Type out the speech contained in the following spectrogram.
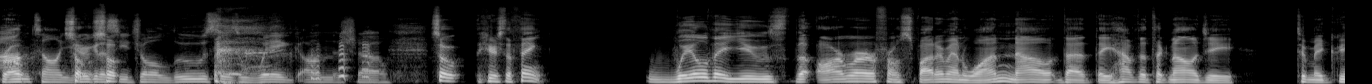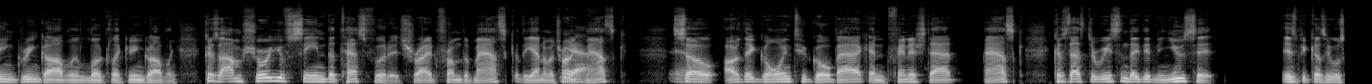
Bro, I'm telling you, so- you're gonna so- see Joel lose his wig on the show. So here's the thing: Will they use the armor from Spider-Man One now that they have the technology to make Green Green Goblin look like Green Goblin? Because I'm sure you've seen the test footage, right, from the mask, the animatronic Yeah. mask. Yeah. So are they going to go back and finish that mask? Because that's the reason they didn't use it, is because it was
